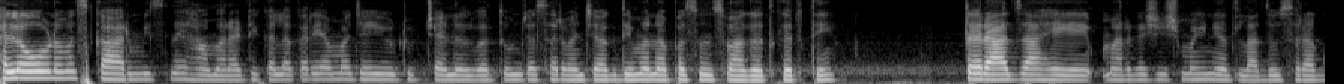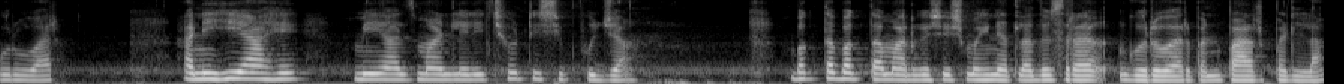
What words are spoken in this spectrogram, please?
हॅलो नमस्कार. मी स्नेहा मराठी कलाकार या माझ्या यूट्यूब चॅनलवर तुमच्या सर्वांचे अगदी मनापासून स्वागत करते. तर आज आहे मार्गशीर्ष महिन्यातला दुसरा गुरुवार आणि ही आहे मी आज मांडलेली छोटीशी पूजा. बघता बघता मार्गशीर्ष महिन्यातला दुसरा गुरुवार पण पार पडला.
